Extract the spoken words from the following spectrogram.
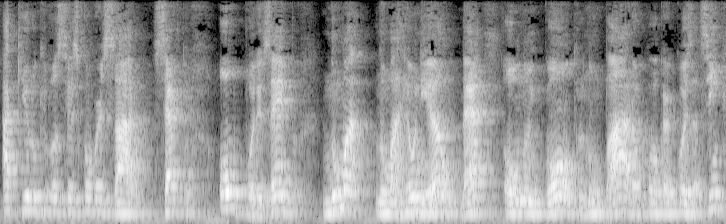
àquilo que vocês conversaram, certo? Ou, por exemplo, numa, numa reunião, né? Ou no encontro, num bar ou qualquer coisa assim,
